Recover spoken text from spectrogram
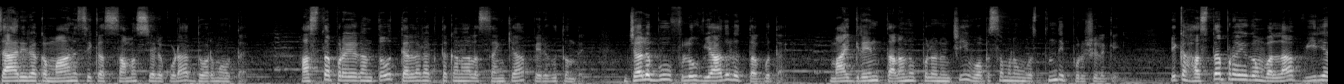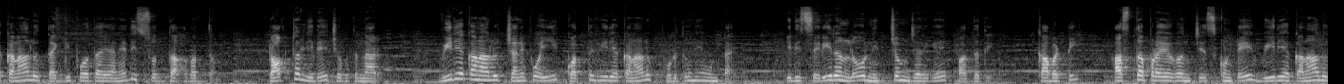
శారీరక మానసిక సమస్యలు కూడా దూరమవుతాయి. హస్త ప్రయోగంతో తెల్ల రక్త కణాల సంఖ్య పెరుగుతుంది. జలుబు ఫ్లూ వ్యాధులు తగ్గుతాయి. మైగ్రేన్ తలనొప్పుల నుంచి ఉపశమనం వస్తుంది పురుషులకి. ఇక హస్త ప్రయోగం వల్ల వీర్య కణాలు తగ్గిపోతాయి అనేది శుద్ధ అబద్ధం. డాక్టర్లు ఇదే చెబుతున్నారు. వీర్యకణాలు చనిపోయి కొత్త వీర్యకణాలు పుడుతూనే ఉంటాయి. ఇది శరీరంలో నిత్యం జరిగే పద్ధతి. కాబట్టి హస్త ప్రయోగం చేసుకుంటే వీర్యకణాలు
